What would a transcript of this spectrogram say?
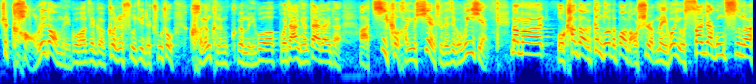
是考虑到美国这个个人数据的出售可能可能给美国国家安全带来的啊，即刻很有现实的这个危险。那么我看到的更多的报道是，美国有三家公司呢，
